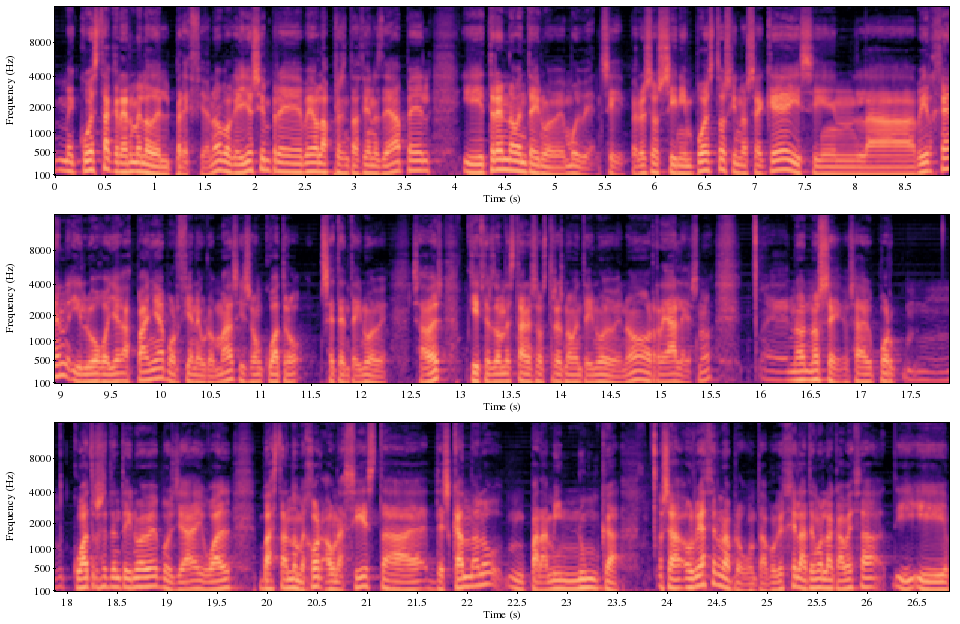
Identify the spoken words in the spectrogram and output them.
me cuesta creerme lo del precio, ¿no? Porque yo siempre veo las presentaciones de Apple y 3,99, muy bien, sí, pero eso sin impuestos y no sé qué, y sin la Virgen, y luego luego llega a España por 100 euros más y son 4,79, ¿sabes? Que dices, ¿dónde están esos 3,99, ¿no? Reales, ¿no? Eh, ¿no? no, sé, o sea, por 4,79 pues ya igual va estando mejor. Aún así está de escándalo, para mí nunca... O sea, os voy a hacer una pregunta, porque es que la tengo en la cabeza y,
